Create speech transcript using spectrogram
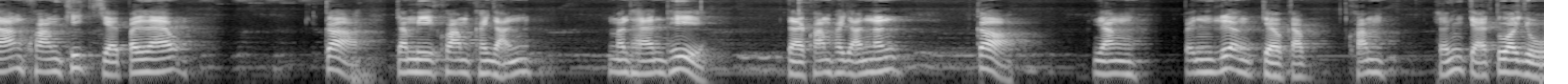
ล้างความขี้เกียจไปแล้ว ก็จะมีความขยันมาแทนที่ แต่ความขยันนั้น ก็ยังเป็นเรื่องเกี่ยวกับความเห็นแก่ตัวอยู่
